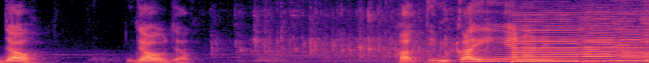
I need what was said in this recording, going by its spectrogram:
ਜਾਓ। ਜਾਓ ਜਾਓ। ਹੱਦੀ ਮਕਾਈ ਇਹਨਾਂ ਨੇ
